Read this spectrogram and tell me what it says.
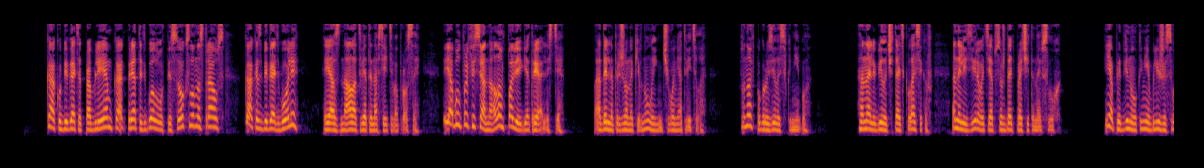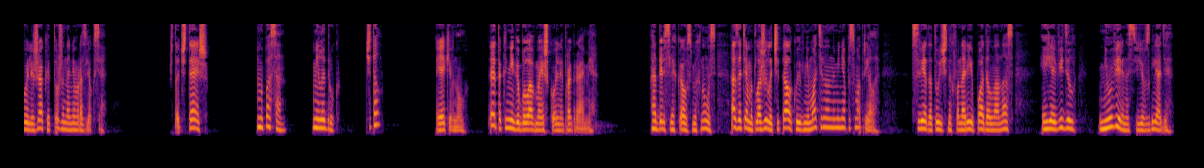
Как убегать от проблем, как прятать голову в песок, словно страус, как избегать боли. Я знал ответы на все эти вопросы. Я был профессионалом в побеге от реальности. Адель напряженно кивнула и ничего не ответила. Вновь погрузилась в книгу. Она любила читать классиков, анализировать и обсуждать прочитанное вслух. Я придвинул к ней ближе свой лежак и тоже на нем разлегся. «Что читаешь?» «Мапасан, милый друг. Читал?» Я кивнул. Эта книга была в моей школьной программе. Адель слегка усмехнулась, а затем отложила читалку и внимательно на меня посмотрела. Свет от уличных фонарей падал на нас, и я видел неуверенность в ее взгляде.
